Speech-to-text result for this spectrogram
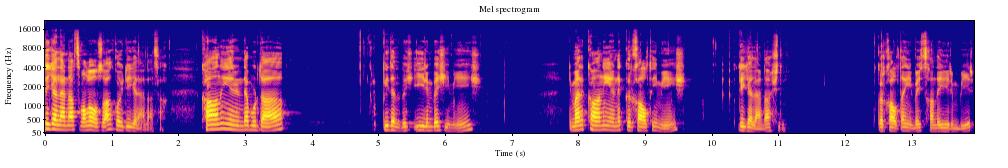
digərlərini açmalı olsaq, qoy digərlərini açaq. K-nın yerində burada 1 dəfə 5 25 imiş. Deməli K-nın yerində 46 imiş. Digərlərini açdım. 46-dan 25 çıxanda 21.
